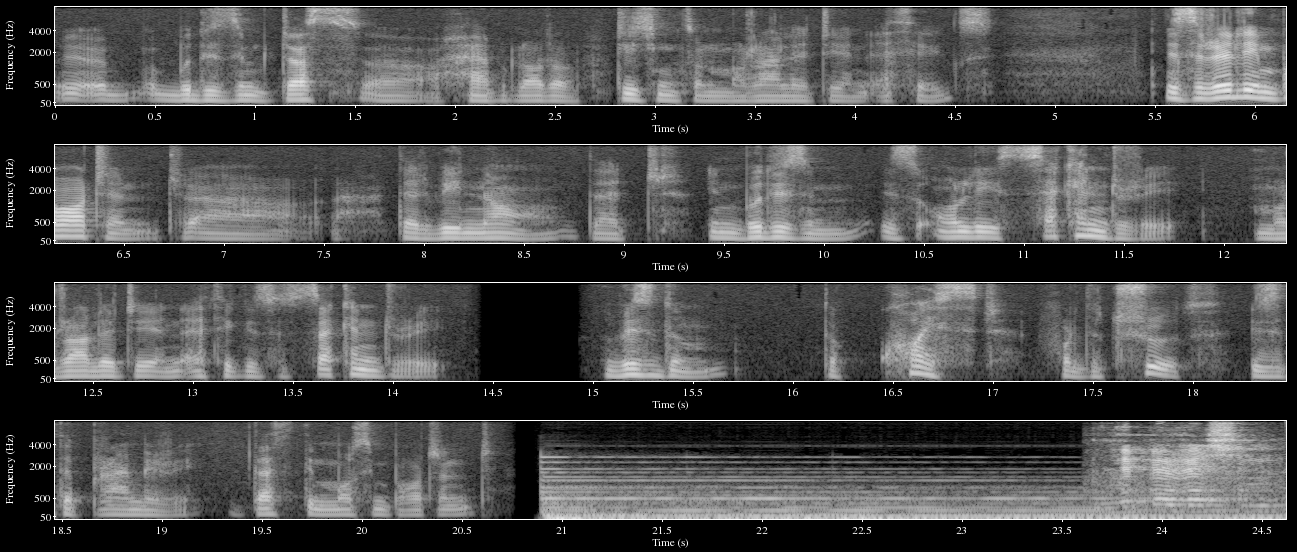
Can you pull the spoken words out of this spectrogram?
Buddhism does uh, have a lot of teachings on morality and ethics. It's really important uh, that we know that in Buddhism is only secondary morality and ethics is a secondary wisdom. The quest for the truth is the primary. That's the most important. Liberation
